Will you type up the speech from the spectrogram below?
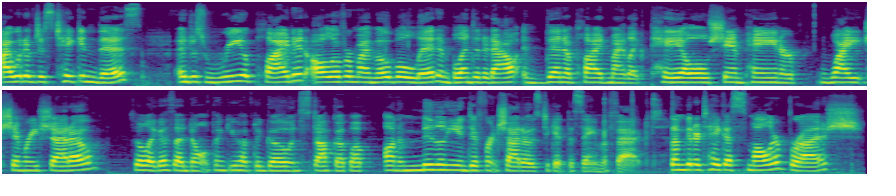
I would have just taken this and just reapplied it all over my mobile lid and blended it out and then applied my like pale champagne or white shimmery shadow. So like I said, don't think you have to go and stock up, up on a million different shadows to get the same effect. I'm gonna take a smaller brush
